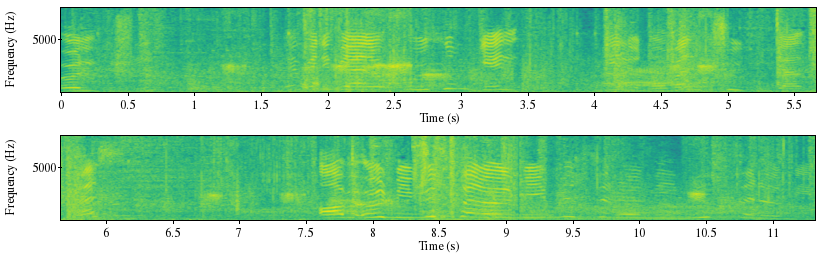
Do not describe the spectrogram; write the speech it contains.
Öyle düşünün. Ve benim yani uykum gel geliyor. Normalde hiç uykum gelmez. Abi ölmeyeyim lütfen ölmeyeyim lütfen ölmeyeyim lütfen ölmeyeyim.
